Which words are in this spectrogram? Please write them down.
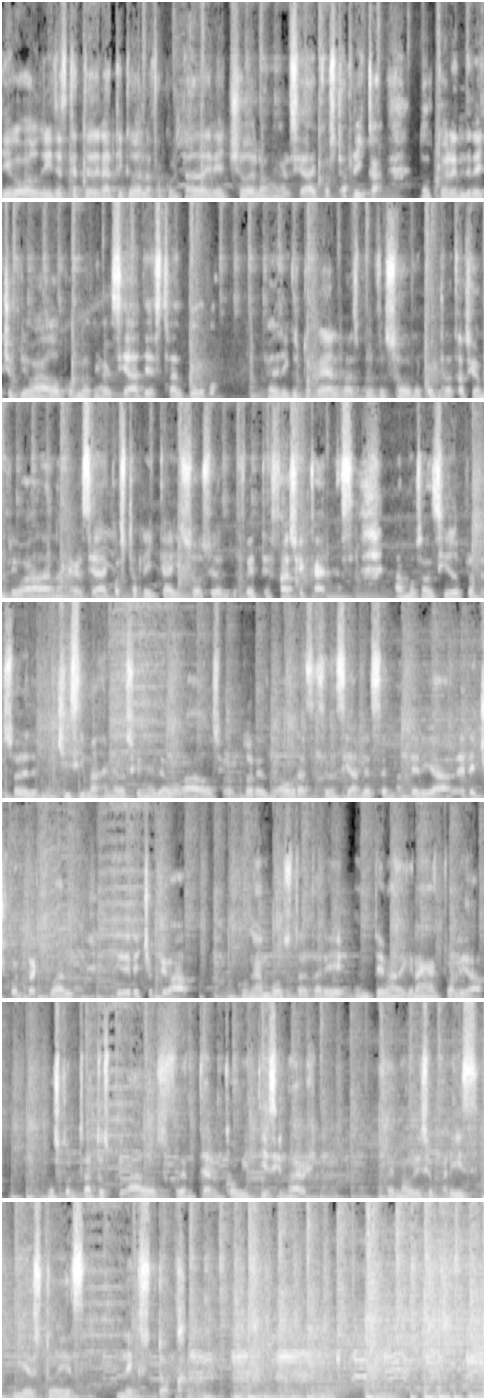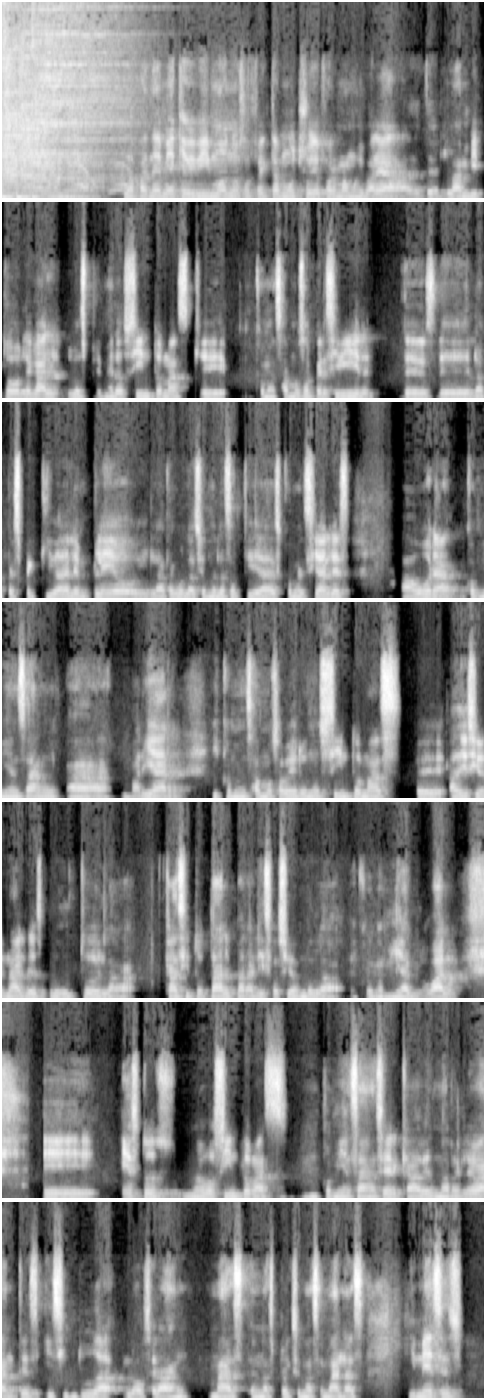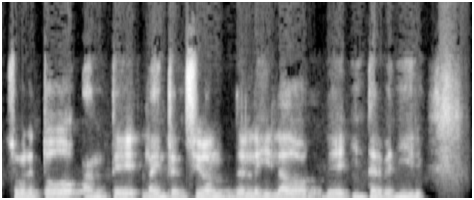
Diego Baudrit es catedrático de la Facultad de Derecho de la Universidad de Costa Rica, doctor en Derecho Privado por la Universidad de Estrasburgo. Federico Torrealba es profesor de contratación privada en la Universidad de Costa Rica y socio del bufete Facio y Cañas. Ambos han sido profesores de muchísimas generaciones de abogados y autores de obras esenciales en materia de derecho contractual y derecho privado. Con ambos trataré un tema de gran actualidad, los contratos privados frente al COVID-19. Soy Mauricio París y esto es Lex Talk. La pandemia que vivimos nos afecta mucho y de forma muy variada. Desde el ámbito legal, los primeros síntomas que comenzamos a percibir desde la perspectiva del empleo y la regulación de las actividades comerciales, ahora comienzan a variar y comenzamos a ver unos síntomas eh, adicionales producto de la casi total paralización de la economía global. Eh, estos nuevos síntomas comienzan a ser cada vez más relevantes y sin duda lo serán más en las próximas semanas y meses, sobre todo ante la intención del legislador de intervenir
